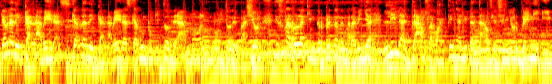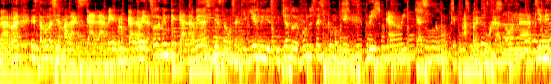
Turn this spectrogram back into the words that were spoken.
que habla de calaveras, que habla de calaveras, que habla un poquito de amor, un poquito de pasión. Y es una rola que interpretan de maravilla Lila Downs, la oaxaqueña Lila Downs y el señor Benny Ibarra. Esta rola se llama Las Calaveras, bueno, calaveras, solamente calaveras y ya estamos aquí viendo y escuchando de fondo. Está así como que rica, rica, así como que apretujadona tiene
